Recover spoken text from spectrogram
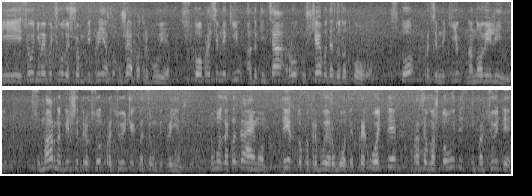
І сьогодні ми почули, що підприємство вже потребує 100 працівників, а до кінця року ще буде додатково 100 працівників на новій лінії. Сумарно більше 300 працюючих на цьому підприємстві. Тому закликаємо тих, хто потребує роботи, приходьте, працевлаштовуйтесь і працюйте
